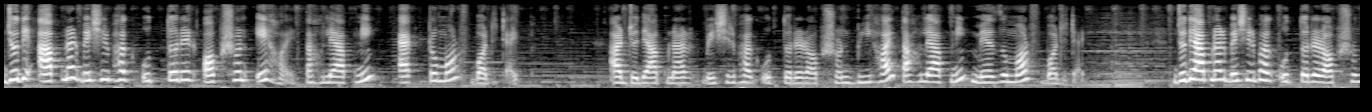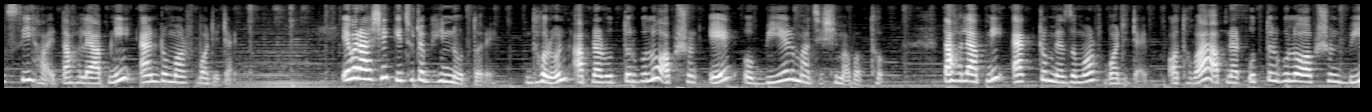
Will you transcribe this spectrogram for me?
যদি আপনার বেশিরভাগ উত্তরের অপশন এ হয়, তাহলে আপনি অ্যাক্টোমর্ফ বডি টাইপ। আর যদি আপনার বেশিরভাগ উত্তরের অপশন বি হয়, তাহলে আপনি মেজোমর্ফ বডি টাইপ। যদি আপনার বেশিরভাগ উত্তরের অপশন সি হয়, তাহলে আপনি অ্যান্ড্রোমর্ফ বডি টাইপ। এবার আসে কিছুটা ভিন্ন উত্তরে। ধরুন, আপনার উত্তরগুলো অপশন এ ও বি এর মাঝে সীমাবদ্ধ। তাহলে আপনি অ্যাক্টোমেজোমর্ফ বডি টাইপ অথবা আপনার উত্তরগুলো অপশন বি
